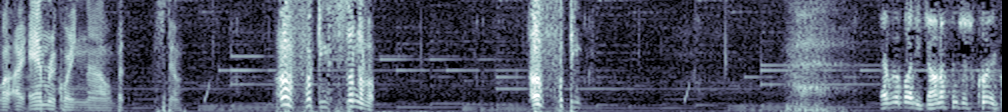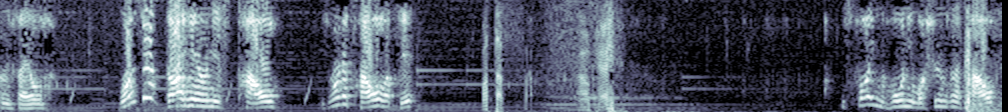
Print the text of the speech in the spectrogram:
Well, I am recording now, but still. Oh, fucking son of a... Oh, fucking... Everybody, Jonathan just critically failed. What is that guy here in his towel? He's wearing a towel, that's it. What the fuck? Okay. He's fighting horny mushrooms in a towel.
